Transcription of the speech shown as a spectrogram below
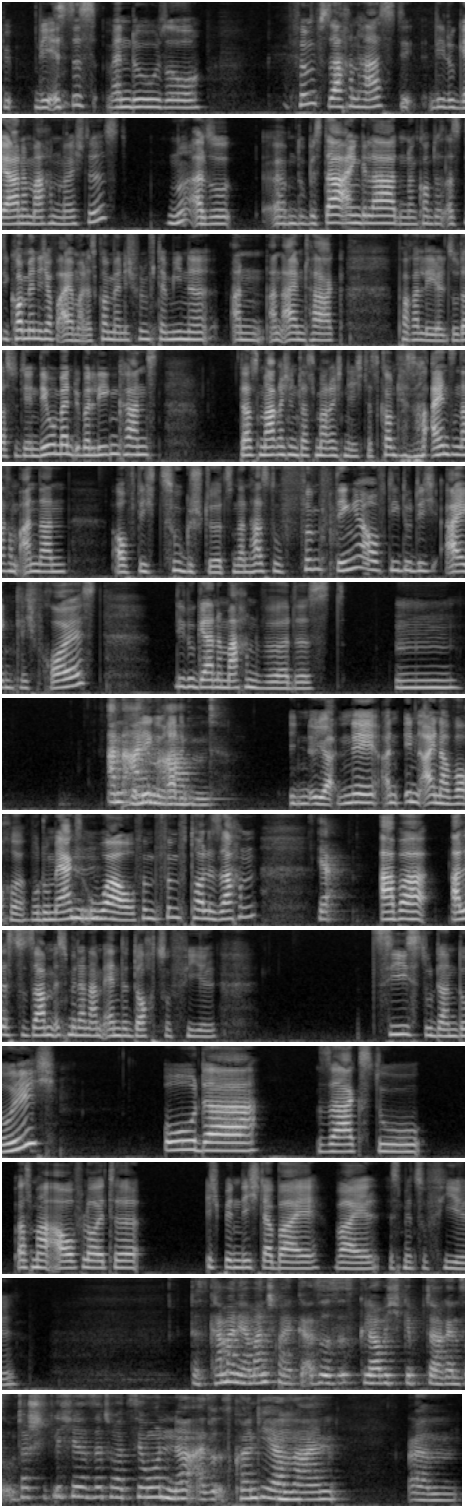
Wie, wie ist es, wenn du so fünf Sachen hast, die, die du gerne machen möchtest? Ne? Also ähm, du bist da eingeladen, dann kommt das, also die kommen ja nicht auf einmal, es kommen ja nicht fünf Termine an, an einem Tag parallel, sodass du dir in dem Moment überlegen kannst, das mache ich und das mache ich nicht. Das kommt ja so eins nach dem anderen auf dich zugestürzt. Und dann hast du fünf Dinge, auf die du dich eigentlich freust, die du gerne machen würdest. Hm, An einem gerade, Abend. In, ja, nee, an, in einer Woche, wo du merkst, mhm. wow, fünf, fünf tolle Sachen. Ja. Aber alles zusammen ist mir dann am Ende doch zu viel. Ziehst du dann durch? Oder sagst du, pass mal auf, Leute, ich bin nicht dabei, weil es mir zu viel. Das kann man ja manchmal, also es ist, glaube ich, gibt da ganz unterschiedliche Situationen. Ne? Also es könnte ja mhm. sein, ähm,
